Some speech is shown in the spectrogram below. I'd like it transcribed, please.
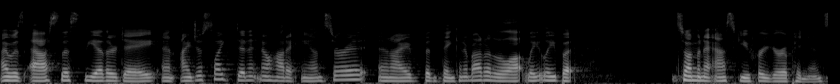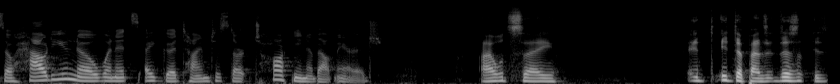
I was asked this the other day and I just like didn't know how to answer it and I've been thinking about it a lot lately but so I'm going to ask you for your opinion. So how do you know when it's a good time to start talking about marriage? I would say it it depends. It doesn't. It,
